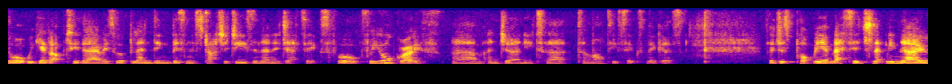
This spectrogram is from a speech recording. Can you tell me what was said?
So what we get up to there is we're blending business strategies and energetics for, for your growth um, and journey to, to multi six figures. So just pop me a message, let me know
